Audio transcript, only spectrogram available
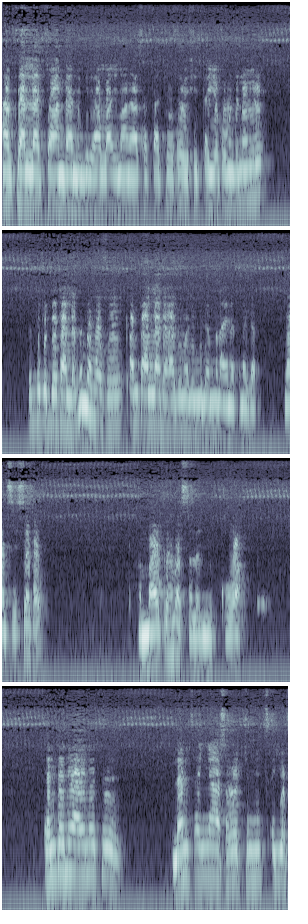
ሀብት ያላቸው አንዳንድ እንግዲህ አላህ ኢማን ያሰጣቸው ሰዎች ሲጠየቁ ምንድን ነው የሚሉት? ስንት ግዴታ አለብን ደግሞ ቀምጣላ ድሀ ግመል የሚለምን አይነት ነገር መልስ ሲሰጠው? የማውቅህ መሰለኝ እኮ። እንደኔ አይነት ለምፀኛ ሰዎች የሚጸየፉ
